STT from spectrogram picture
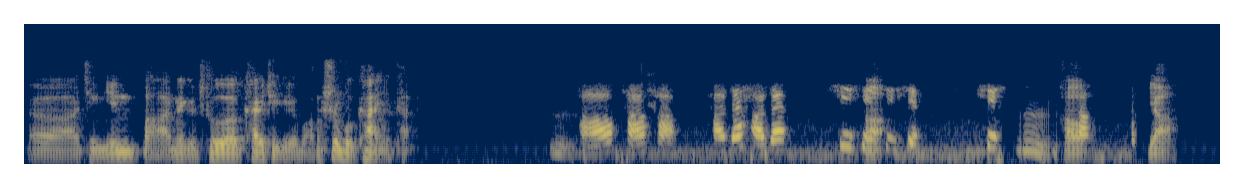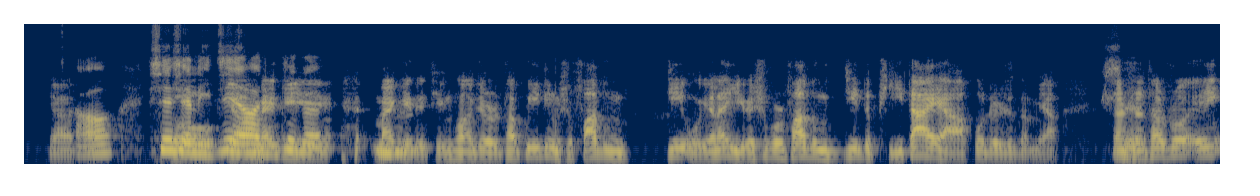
呃，请您把那个车开去给王师傅看一看。嗯，好，好，好，好的，好的，谢谢，谢谢，谢谢。嗯，好呀呀。好，谢谢李进啊。Maggie Maggie 的情况就是它不一定是发动机，我原来以为是不是发动机的皮带呀，或者是怎么样，但是他说哎，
